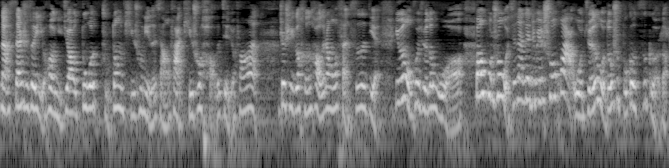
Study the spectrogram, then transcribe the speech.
那三十岁以后，你就要多主动提出你的想法，提出好的解决方案。”这是一个很好的让我反思的点，因为我会觉得我，包括说我现在在这边说话，我觉得我都是不够资格的。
